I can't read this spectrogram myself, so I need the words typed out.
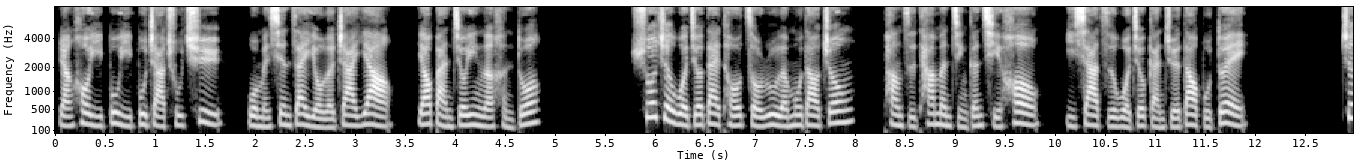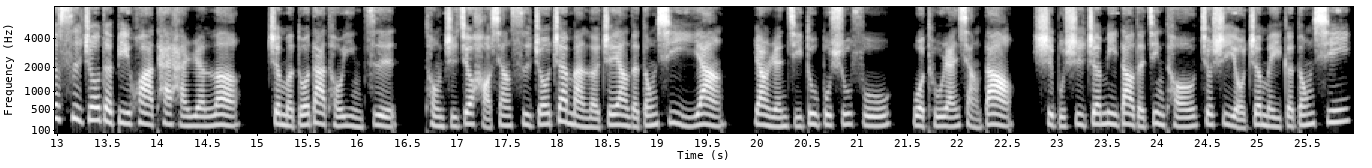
然后一步一步炸出去。我们现在有了炸药，腰板就硬了很多。说着，我就带头走入了墓道中，胖子他们紧跟其后。一下子我就感觉到不对。这四周的壁画太寒人了，这么多大头影子，统直就好像四周站满了这样的东西一样，让人极度不舒服。我突然想到，是不是这密道的尽头就是有这么一个东西？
